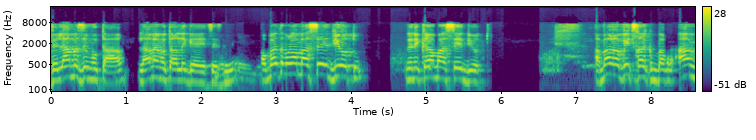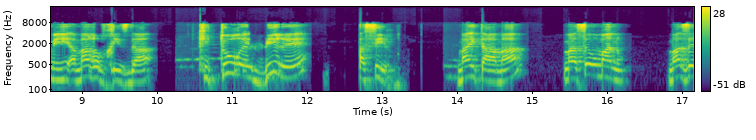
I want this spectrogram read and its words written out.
ולמה זה מותר? למה מותר לגייס את זה? אומרת אמרה מעשה אדיוט הוא, זה נקרא מעשה אדיוט. אמר רב יצחק בר עמי, אמר רב חיסדא, קיטור בירה אסיר. מה היא טעמה? מעשה אומנו. מה זה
